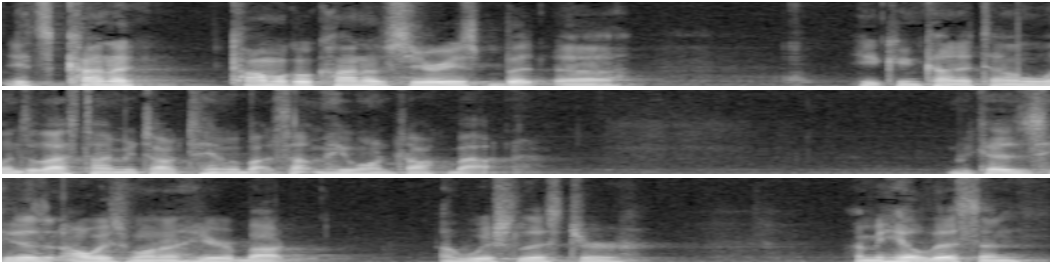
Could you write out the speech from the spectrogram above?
it's kind of comical, kind of serious, but uh, you can kind of tell. Well, when's the last time you talked to him about something he wanted to talk about? Because he doesn't always want to hear about a wish list or. I mean, he'll listen,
